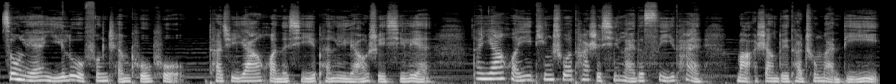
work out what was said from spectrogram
宋莲一路风尘仆仆，她去丫鬟的洗衣盆里舀水洗脸，但丫鬟一听说她是新来的四姨太，马上对她充满敌意，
